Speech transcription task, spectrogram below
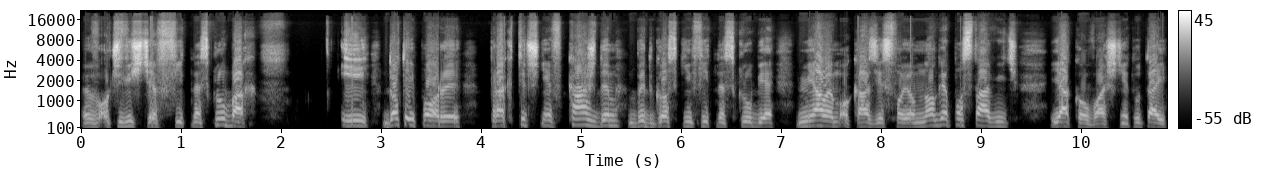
w, oczywiście w fitness klubach. I do tej pory praktycznie w każdym bydgoskim fitness klubie miałem okazję swoją nogę postawić jako właśnie tutaj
